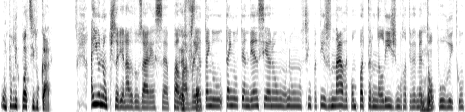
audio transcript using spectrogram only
um público pode se educar. Aí eu não gostaria nada de usar essa palavra. expressão. Eu tenho, tenho tendência, não, não simpatizo nada com paternalismo relativamente ao público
